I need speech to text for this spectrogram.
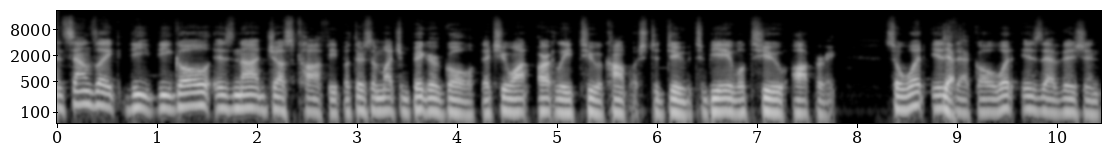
it sounds like the, the goal is not just coffee, but there's a much bigger goal that you want Artly to accomplish, to do, to be able to operate. So what is Yeah. that goal? What is that vision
